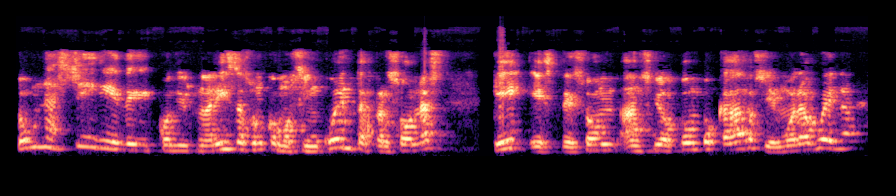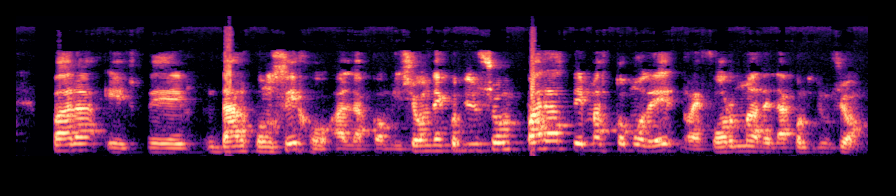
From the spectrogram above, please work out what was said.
Son una serie de condicionalistas, son como 50 personas que este, son, han sido convocados y enhorabuena para este, dar consejo a la Comisión de Constitución para temas como de reforma de la Constitución.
